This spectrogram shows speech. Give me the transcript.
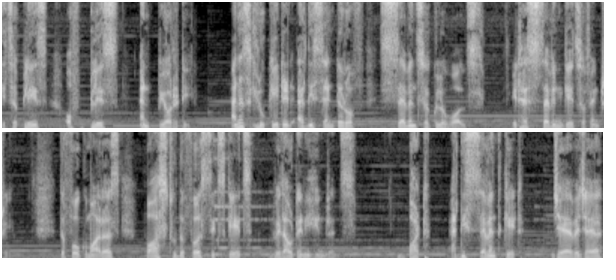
It's a place of bliss and purity and is located at the center of seven circular walls. It has seven gates of entry. The four Kumaras passed through the first six gates without any hindrance. But at the seventh gate, Jaya Vijaya,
